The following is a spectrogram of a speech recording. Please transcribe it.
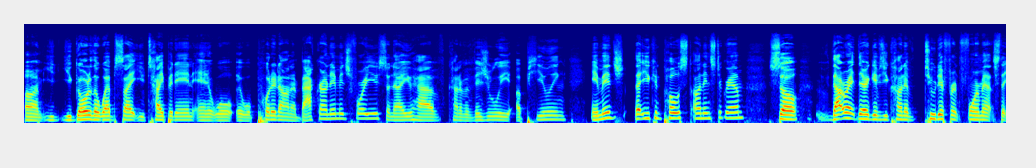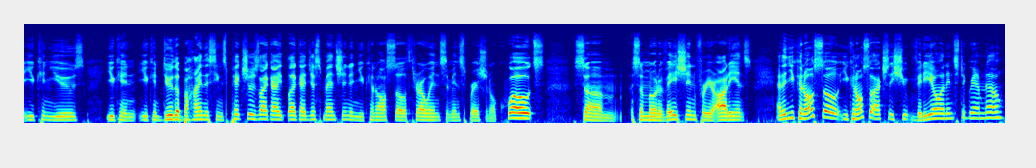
um, you, you go to the website, you type it in, and it will it will put it on a background image for you. So now you have kind of a visually appealing image that you can post on Instagram. So that right there gives you kind of two different formats that you can use. You can you can do the behind the scenes pictures like I like I just mentioned, and you can also throw in some inspirational quotes, some some motivation for your audience, and then you can also you can also actually shoot video on Instagram now,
